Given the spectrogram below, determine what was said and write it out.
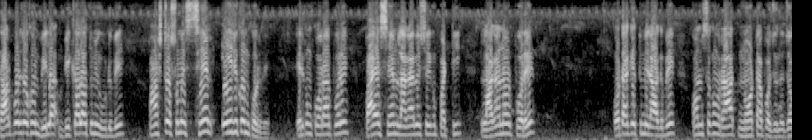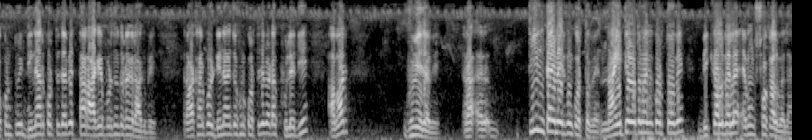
তারপর যখন বিলা বিকালা তুমি উঠবে, পাঁচটার সময় সেম এইরকম করবে। এরকম করার পরে পায়ে সেম লাগাবে সেরকম পাট্টি লাগানোর পরে ওটাকে তুমি রাখবে কমসে কম রাত নটা পর্যন্ত। যখন তুমি ডিনার করতে যাবে, তার আগে পর্যন্ত ওটাকে রাখবে। রাখার পর ডিনার যখন করতে যাবে, ওটা খুলে দিয়ে আবার ঘুমিয়ে যাবে। তিন টাইম এরকম করতে হবে। নাইটেও তোমাকে করতে হবে, বিকালবেলা এবং সকালবেলা।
